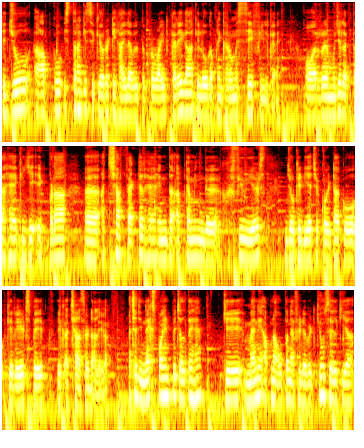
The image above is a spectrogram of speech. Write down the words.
कि जो आपको इस तरह की सिक्योरिटी हाई लेवल पे प्रोवाइड करेगा कि लोग अपने घरों में सेफ़ फील करें। और मुझे लगता है कि ये एक बड़ा अच्छा फैक्टर है in the upcoming few years जो कि डी एच कोयटा को, के रेट्स पे एक अच्छा असर डालेगा। अच्छा जी नेक्स्ट पॉइंट पे चलते हैं कि मैंने अपना ओपन एफिडेविट क्यों सेल किया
